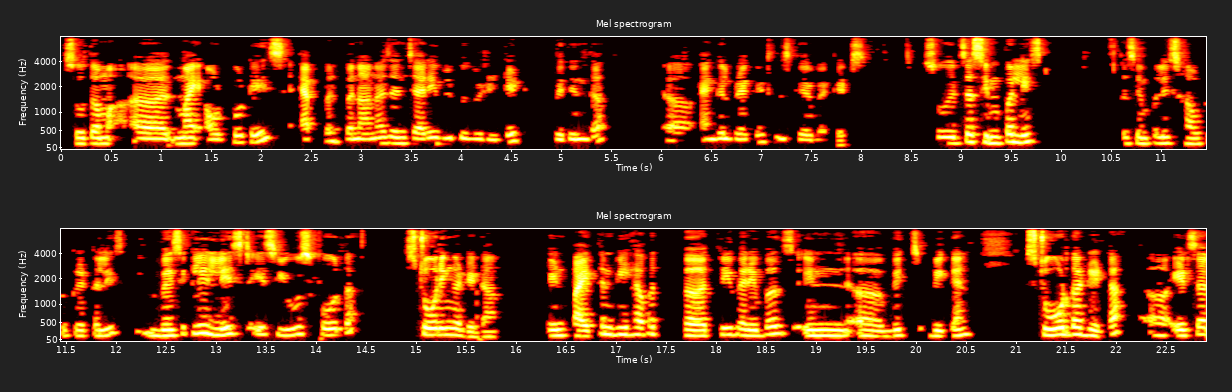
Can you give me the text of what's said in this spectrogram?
So the uh, my output is apple bananas and cherry will be printed within the uh, angle brackets and square brackets. So it's a simple list the simple is how to create a list. Basically list is used for the storing a data. In python we have a, uh, three variables in uh, which we can store the data. Uh, it's a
